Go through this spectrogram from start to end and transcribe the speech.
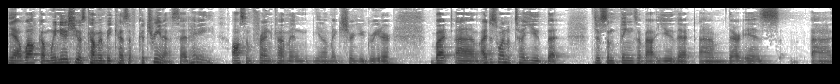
Yeah, welcome. We knew she was coming because of Katrina. Said, "Hey, awesome friend, come and you know make sure you greet her." But um, I just want to tell you that just some things about you that um, there is. Uh,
